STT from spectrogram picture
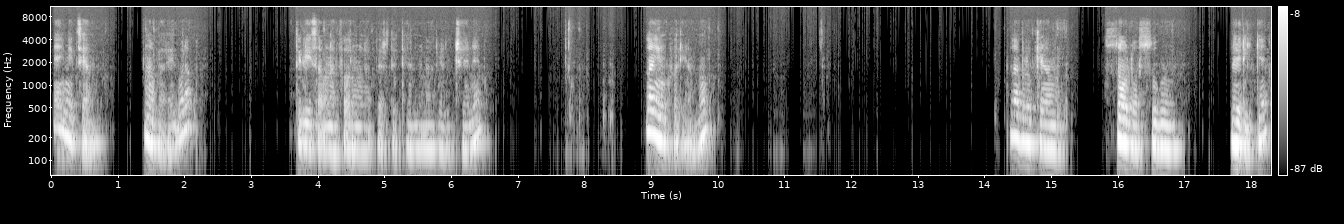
E iniziamo. Nuova regola. Utilizza una formula per determinare le cene. La incolliamo. La blocchiamo solo sulle righe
